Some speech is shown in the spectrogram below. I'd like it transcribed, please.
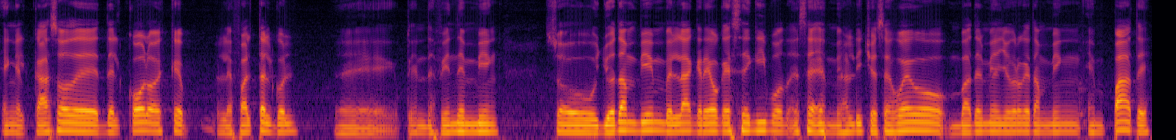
En el caso de- del Colo es que le falta el gol. Eh, defienden bien. So, yo también, ¿verdad? Creo que ese equipo, ese, mejor dicho, ese juego va a terminar yo creo que también empate.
